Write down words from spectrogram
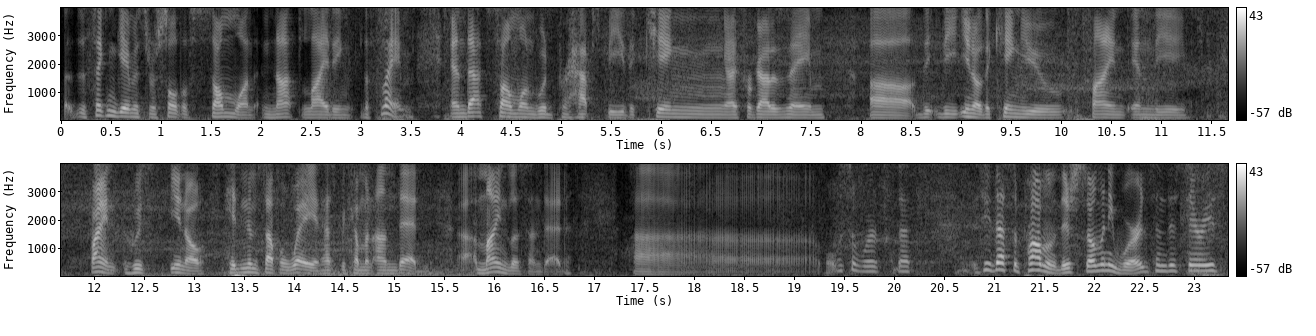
the second game is the result of someone not lighting the flame, and that someone would perhaps be the king. I forgot his name. Uh, the the you know the king you find in the find who's you know hidden himself away and has become an undead, uh, a mindless undead. Uh, what was the word for that? See, that's the problem. There's so many words in this series.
